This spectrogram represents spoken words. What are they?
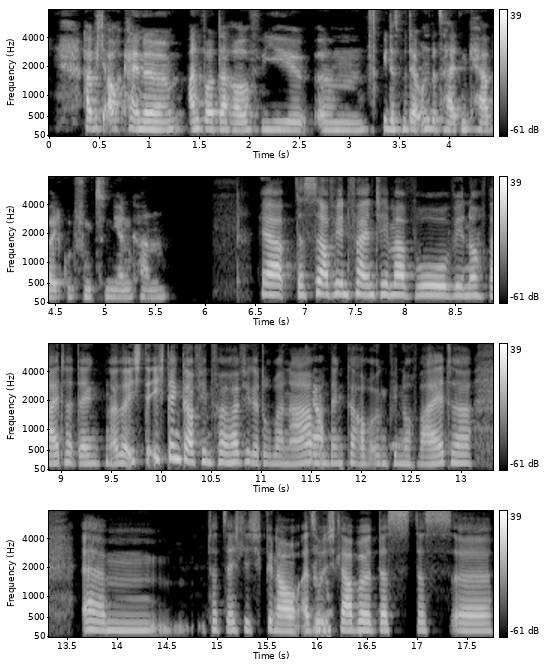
habe ich auch keine Antwort darauf, wie, ähm, wie das mit der unbezahlten Care-Arbeit gut funktionieren kann. Ja, das ist auf jeden Fall ein Thema, wo wir noch weiterdenken. Also ich, ich denke da auf jeden Fall häufiger drüber nach ja. und denke da auch irgendwie noch weiter. Ähm, tatsächlich, genau. Also mhm. ich glaube, dass das äh,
